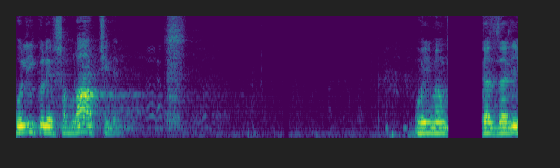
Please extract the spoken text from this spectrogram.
অলিকুলের সম্রাট ছিলেন। ওই ইমাম গাজ্জালি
